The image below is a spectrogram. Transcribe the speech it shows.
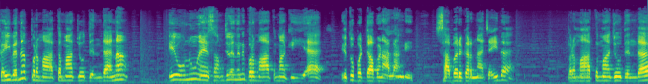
ਕਈ ਵਾਰ ਨਾ ਪ੍ਰਮਾਤਮਾ ਜੋ ਦਿੰਦਾ ਨਾ, ਇਹ ਉਹਨੂੰ ਐ ਸਮਝ ਲੈਂਦੇ ਨੇ, ਪ੍ਰਮਾਤਮਾ ਕੀ ਹੈ? ਇਹ ਤੋਂ ਵੱਡਾ ਬਣਾ ਲਾਂਗੇ। ਸਬਰ ਕਰਨਾ ਚਾਹੀਦਾ ਹੈ। ਪ੍ਰਮਾਤਮਾ ਜੋ ਦਿੰਦਾ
